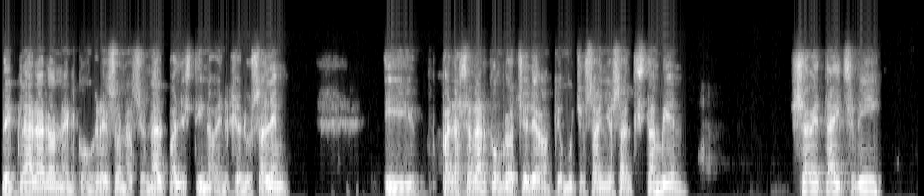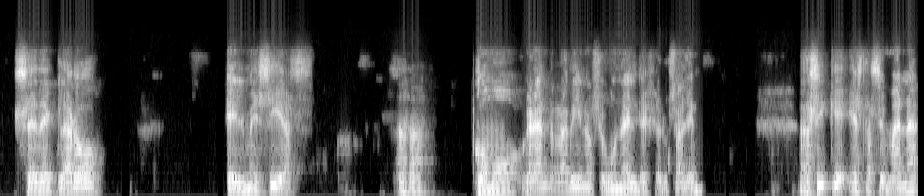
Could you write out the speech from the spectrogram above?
declararon el Congreso Nacional Palestino en Jerusalén. Y para cerrar con broche de oro, aunque muchos años antes también, Shabbatai Tzvi se declaró el Mesías como gran rabino, según él, de Jerusalén. Así que esta semana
